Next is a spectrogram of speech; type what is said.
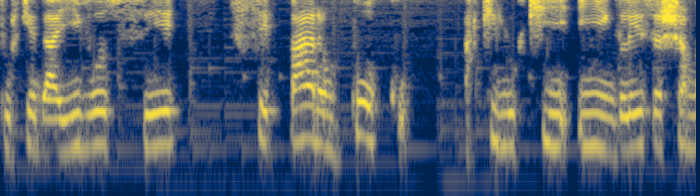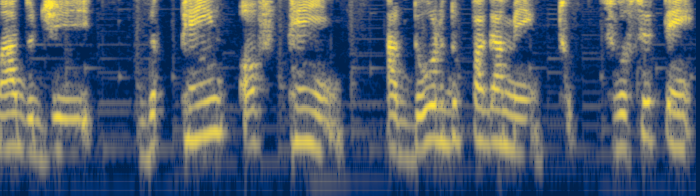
porque daí você separa um pouco aquilo que em inglês é chamado de the pain of pain, a dor do pagamento. Se você tem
